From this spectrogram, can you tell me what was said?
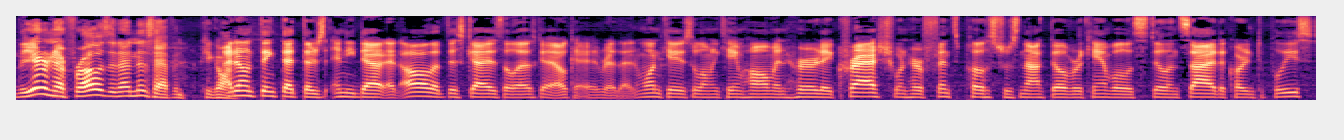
The internet froze, and then this happened. Keep going. I don't think that there's any doubt at all that this guy is the last guy. Okay, I read that. In one case, the woman came home and heard a crash when her fence post was knocked over. Campbell was still inside, according to police.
